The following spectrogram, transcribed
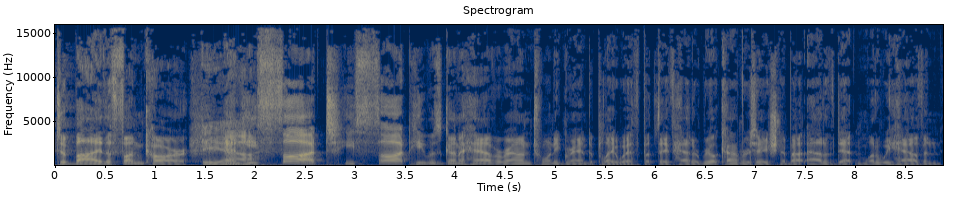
to buy the fun car. Yeah. And he thought he thought he was going to have around 20 grand to play with, but they've had a real conversation about out of debt and what do we have and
